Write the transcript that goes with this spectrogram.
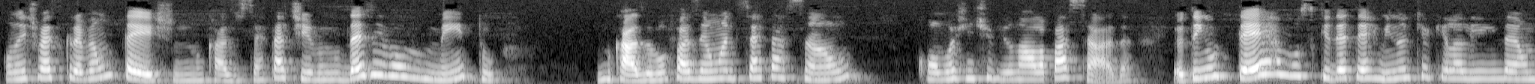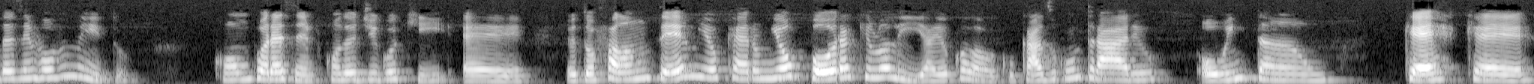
quando a gente vai escrever um texto, no caso dissertativo. No desenvolvimento, no caso, eu vou fazer uma dissertação, como a gente viu na aula passada. Eu tenho termos que determinam que aquilo ali ainda é um desenvolvimento. Como, por exemplo, quando eu digo aqui, é, eu estou falando um termo e eu quero me opor àquilo ali. Aí eu coloco caso contrário, ou então, quer, quer.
